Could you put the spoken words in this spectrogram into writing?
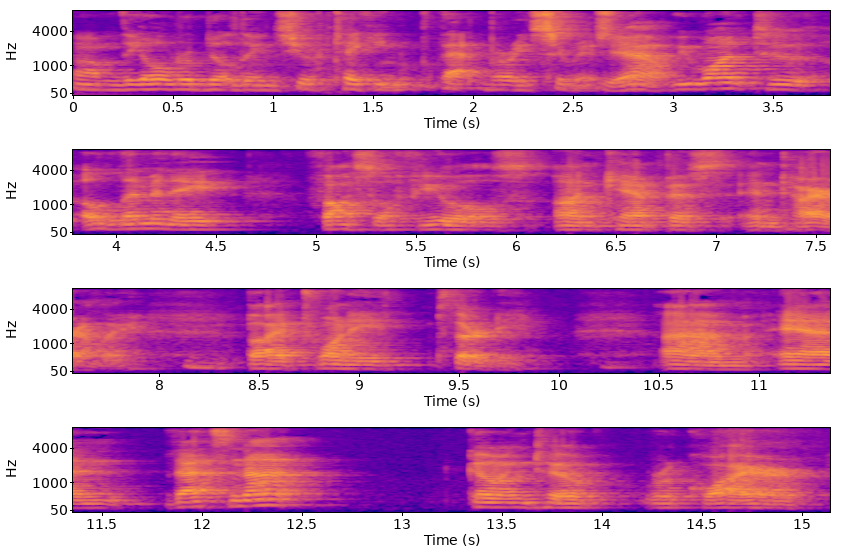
um, the older buildings, you're taking that very seriously. Yeah, we want to eliminate fossil fuels on campus entirely by 2030. Um, and that's not going to require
